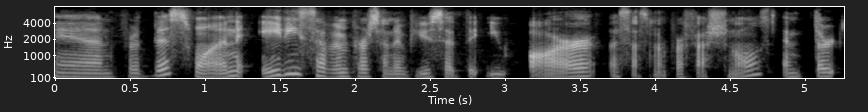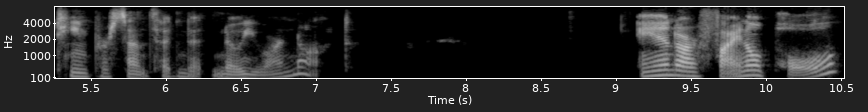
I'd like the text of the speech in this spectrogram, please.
And for this one, 87% of you said that you are assessment professionals and 13% said that no, you are not. And our final poll,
